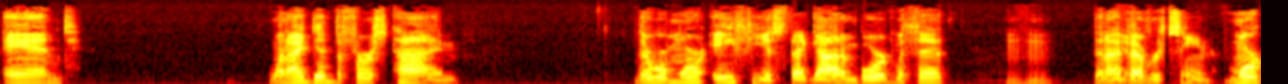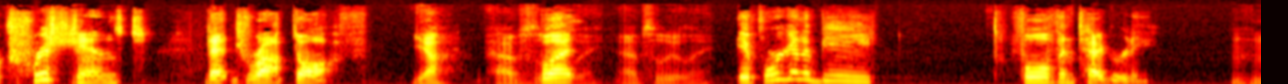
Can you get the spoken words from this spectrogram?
And when I did the first time, there were more atheists that got on board with it hmm than I've Yeah. ever seen. More Christians that dropped off. Yeah, absolutely. absolutely. If we're going to be full of integrity hmm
